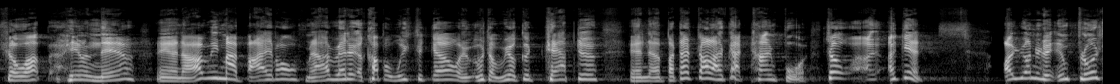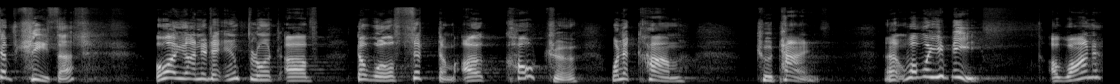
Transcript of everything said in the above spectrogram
show up here and there, and I'll read my Bible. I, mean, I read it a couple weeks ago, and it was a real good chapter, and, uh, but that's all I've got time for. So, uh, again, are you under the influence of Jesus, or are you under the influence of the world system, our culture, when it comes to time? Uh, what will you be? A one,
